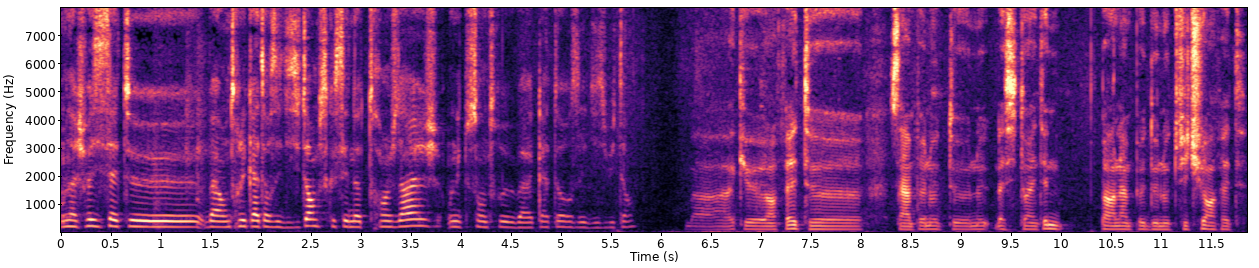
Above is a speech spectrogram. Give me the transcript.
on a choisi cette, euh, bah, entre les 14 et 18 ans parce que c'est notre tranche d'âge. On est tous entre bah, 14 et 18 ans. Bah, que, en fait, c'est un peu notre, la citoyenneté parle un peu de notre futur en fait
